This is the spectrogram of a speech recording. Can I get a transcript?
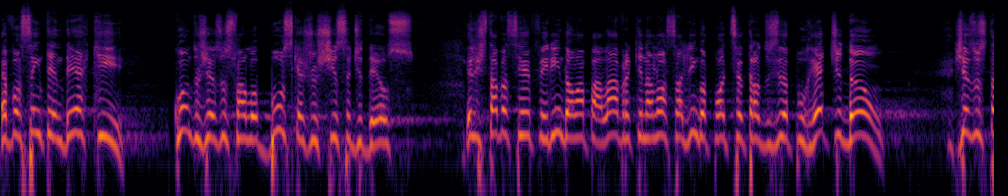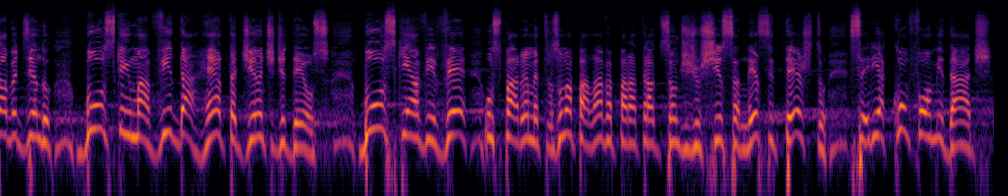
é você entender que quando Jesus falou busque a justiça de Deus, ele estava se referindo a uma palavra que na nossa língua pode ser traduzida por retidão. Jesus estava dizendo: busquem uma vida reta diante de Deus, busquem a viver os parâmetros. Uma palavra para a tradução de justiça nesse texto seria conformidade.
